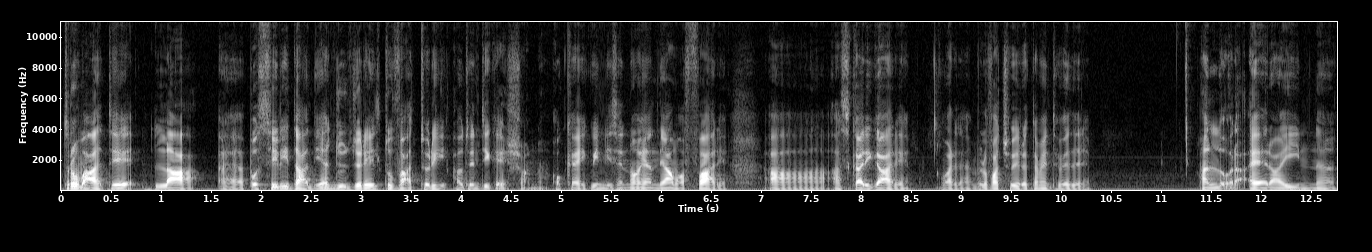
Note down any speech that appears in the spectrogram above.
trovate la eh, possibilità di aggiungere il two factory authentication ok? Quindi se noi andiamo a fare a, a scaricare guarda ve lo faccio direttamente vedere. Allora era in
